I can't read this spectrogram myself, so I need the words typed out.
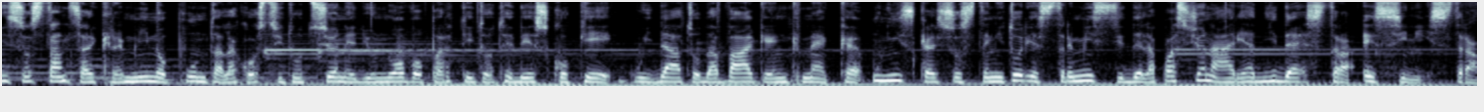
In sostanza il Cremlino punta alla costituzione di un nuovo partito tedesco che, guidato da Wagenknecht, unisca i sostenitori estremisti della passionaria di destra e sinistra.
